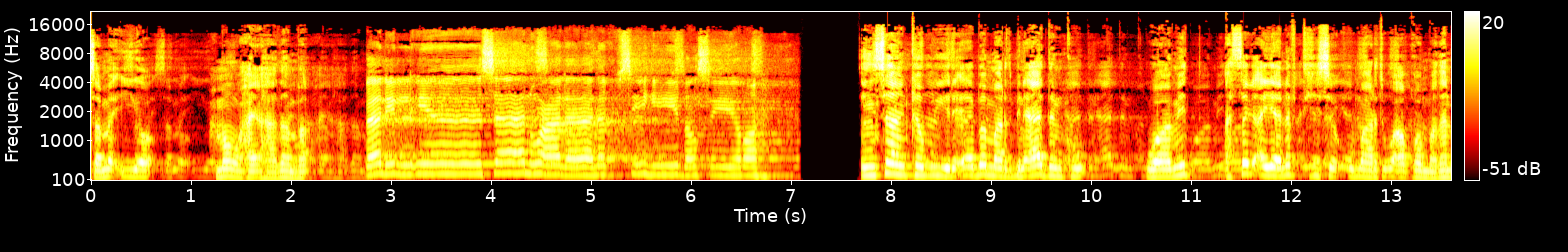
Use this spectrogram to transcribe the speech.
same iyo xumaan waxay ahaadaanba بل الإنسان على نفسه بصيرة insaanka buu yidhi eebba maarat bini aadamku waa mid asaga ayaa naftiisa u maarata u aqoon badan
